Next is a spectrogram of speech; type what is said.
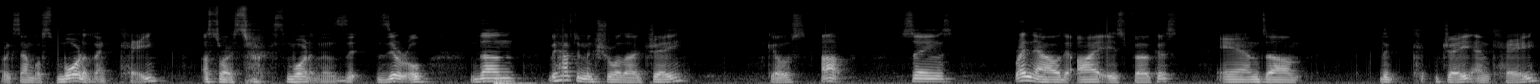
for example, smaller than k, uh, sorry, smaller than zero, then we have to make sure that j goes up since right now the i is focused and um, the j and k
